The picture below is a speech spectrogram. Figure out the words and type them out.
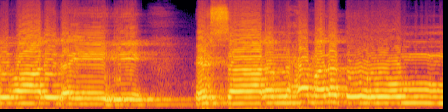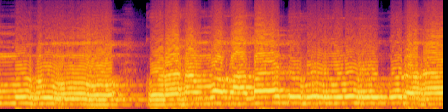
ബിവാലിദൈഹി إحسانا حملته أمه كرها ووضعته كرها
